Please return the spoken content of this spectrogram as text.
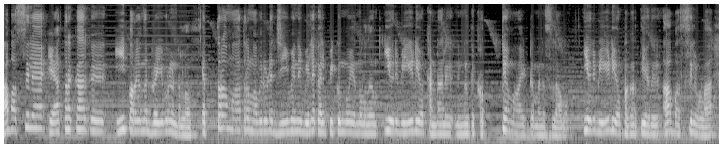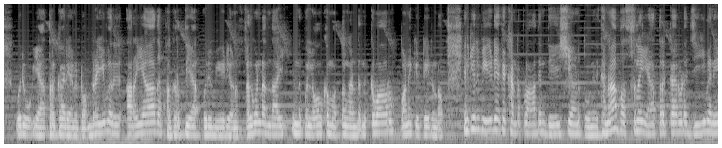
ആ ബസ്സിലെ യാത്രക്കാർക്ക് ഈ പറയുന്ന ഡ്രൈവർ ഉണ്ടല്ലോ എത്ര മാത്രം അവരുടെ ജീവന് വില കൽപ്പിക്കുന്നു എന്നുള്ളത് ഈ ഒരു വീഡിയോ കണ്ടാൽ നിങ്ങൾക്ക് കൃത്യമായിട്ട് മനസ്സിലാവും. ഈ ഒരു വീഡിയോ പകർത്തിയത് ആ ബസ്സിലുള്ള ഒരു യാത്രക്കാരെയാണ് കേട്ടോ ഡ്രൈവർ അറിയാതെ പകർത്തിയ ഒരു വീഡിയോ ആണ്. അതുകൊണ്ട് എന്തായി ഇന്നിപ്പോൾ ലോകം മൊത്തം കണ്ട് മിക്കവാറും പണി കിട്ടിയിട്ടുണ്ടാവും. എനിക്കൊരു വീഡിയോ ഒക്കെ കണ്ടപ്പോൾ ആദ്യം ദേഷ്യമാണ് തോന്നിയത്. കാരണം ആ ബസ്സിലെ യാത്രക്കാരുടെ ജീവന്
